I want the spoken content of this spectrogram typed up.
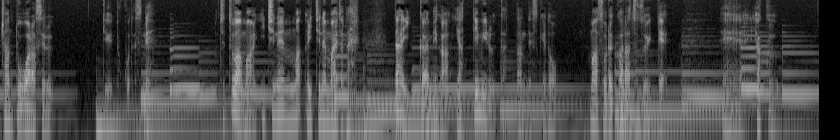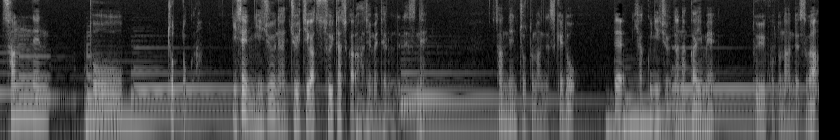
ちゃんと終わらせるっていうとこですね。実はまあ1年,、ま、1年前じゃない。第1回目がやってみるだったんですけどまあそれから続いて、えー、約3年と2020年11月1日から始めてるんでですね。3年ちょっとなんですけど。で127回目ということなんですが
